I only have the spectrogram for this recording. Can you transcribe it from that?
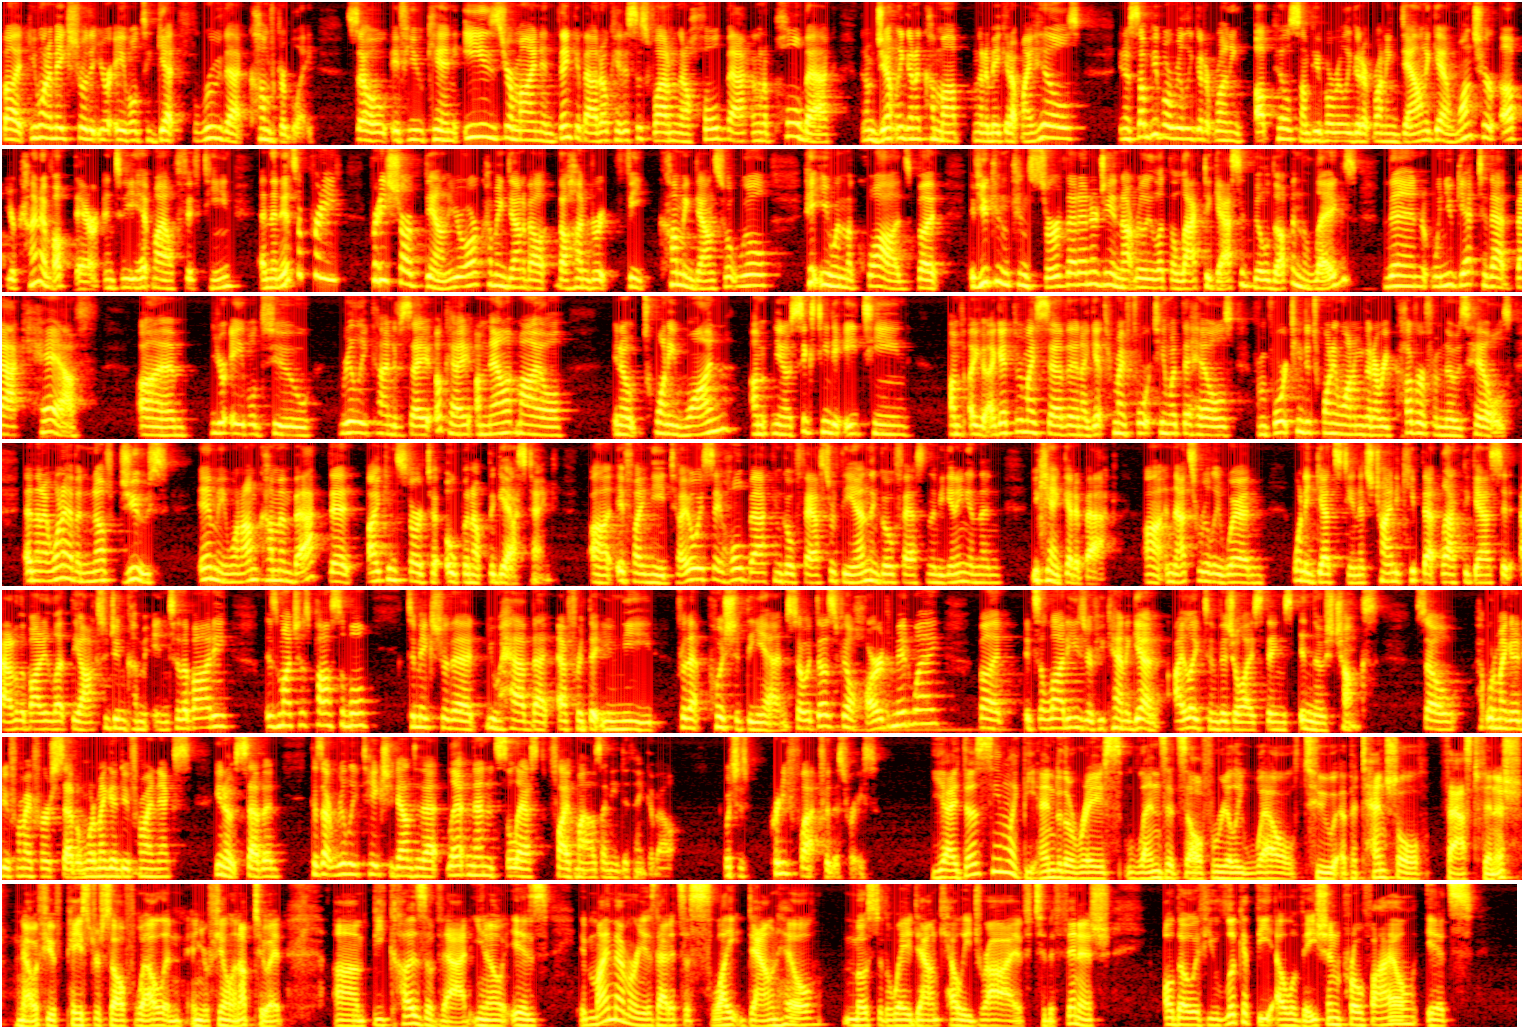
But you want to make sure that you're able to get through that comfortably. So if you can ease your mind and think about, okay, this is flat, I'm going to hold back, I'm going to pull back and I'm gently going to come up. I'm going to make it up my hills. You know, some people are really good at running uphill. Some people are really good at running down. Again, once you're up, you're kind of up there until you hit mile 15. And then it's a pretty, pretty sharp down. You are coming down about the 100 feet coming down. So it will hit you in the quads. But if you can conserve that energy and not really let the lactic acid build up in the legs, then when you get to that back half, um, you're able to really kind of say, okay, I'm now at mile, you know, 21 um, you know, 16 to 18 I, I get through my seven, I get through my 14 with the hills. From 14 to 21, I'm going to recover from those hills. And then I want to have enough juice in me when I'm coming back that I can start to open up the gas tank uh, if I need to. I always say hold back and go faster at the end than go fast in the beginning, and then you can't get it back. Uh, and that's really when when it gets to you. And it's trying to keep that lactic acid out of the body, let the oxygen come into the body as much as possible to make sure that you have that effort that you need for that push at the end. So it does feel hard midway, but it's a lot easier if you can. Again, I like to visualize things in those chunks. So what am I going to do for my first seven? What am I going to do for my next, you know, seven? Because that really takes you down to that. And then it's the last five miles I need to think about, which is pretty flat for this race. Yeah, it does seem like the end of the race lends itself really well to a potential fast finish. Now, if you've paced yourself well and, and you're feeling up to it, um, because of that, you know, is it, my memory is that it's a slight downhill most of the way down Kelly Drive to the finish. Although, if you look at the elevation profile, it's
